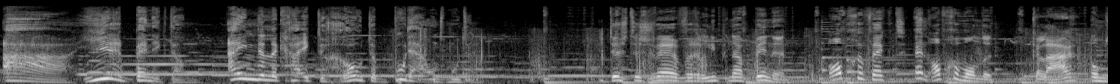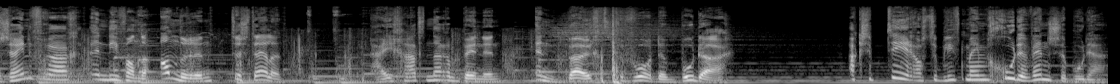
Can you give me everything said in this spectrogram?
Ah, hier ben ik dan. Eindelijk ga ik de grote Boeddha ontmoeten. Dus de zwerver liep naar binnen, opgewekt en opgewonden, klaar om zijn vraag en die van de anderen te stellen. Hij gaat naar binnen en buigt voor de Boeddha. Accepteer alstublieft mijn goede wensen, Boeddha.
